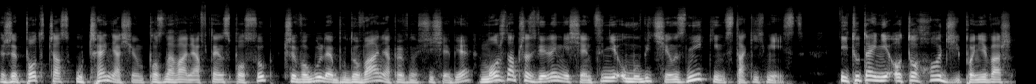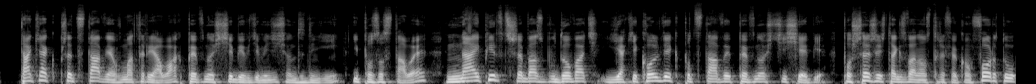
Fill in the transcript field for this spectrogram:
że podczas uczenia się poznawania w ten sposób, czy w ogóle budowania pewności siebie, można przez wiele miesięcy nie umówić się z nikim z takich miejsc. I tutaj nie o to chodzi, ponieważ tak jak przedstawiam w materiałach pewność siebie w 90 dni i pozostałe, najpierw trzeba zbudować jakiekolwiek podstawy pewności siebie, poszerzyć tak zwaną strefę komfortu,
